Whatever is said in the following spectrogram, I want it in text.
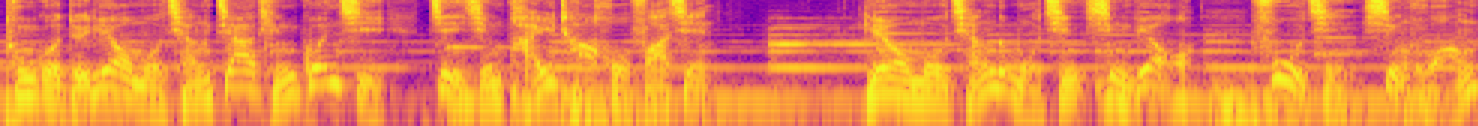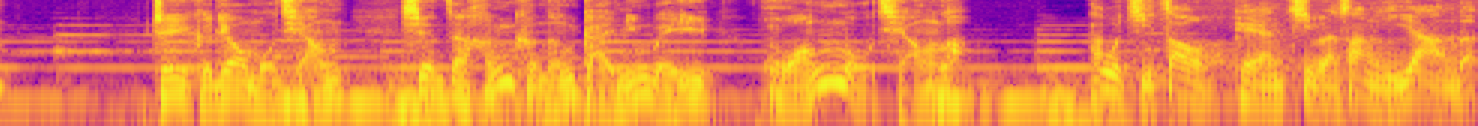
通过对廖某强家庭关系进行排查后发现，廖某强的母亲姓廖，父亲姓黄。这个廖某强现在很可能改名为黄某强了。户籍照片基本上一样的。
